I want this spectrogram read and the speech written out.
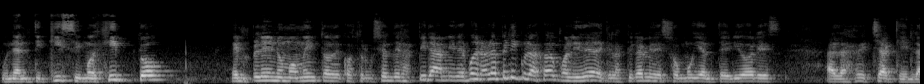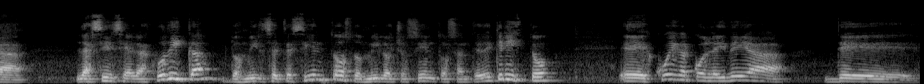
un antiquísimo Egipto, en pleno momento de construcción de las pirámides. Bueno, la película juega con la idea de que las pirámides son muy anteriores a la fecha que la, la ciencia la adjudica, 2700, 2800 a.C. Eh, juega con la idea de,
